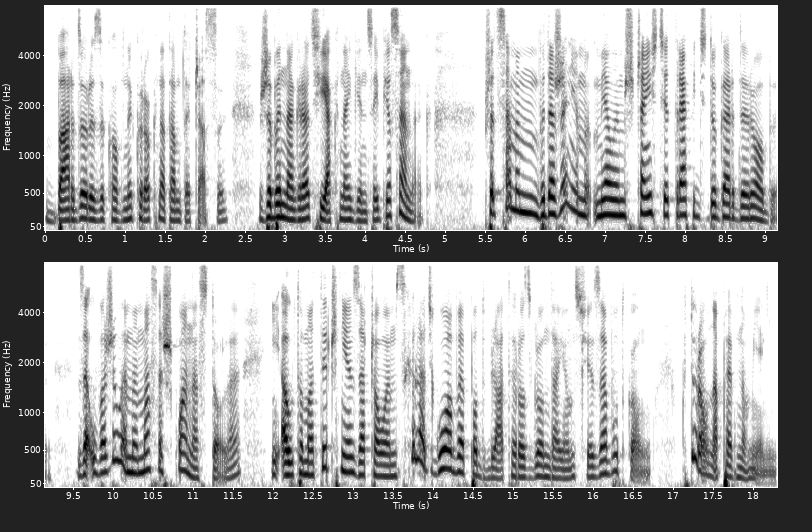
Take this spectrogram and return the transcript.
bardzo ryzykowny krok na tamte czasy, żeby nagrać jak najwięcej piosenek. Przed samym wydarzeniem miałem szczęście trafić do garderoby – Zauważyłem masę szkła na stole i automatycznie zacząłem schylać głowę pod blat, rozglądając się za wódką, którą na pewno mieli.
